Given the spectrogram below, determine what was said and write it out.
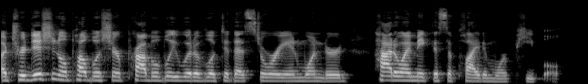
A traditional publisher probably would have looked at that story and wondered, how do I make this apply to more people?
